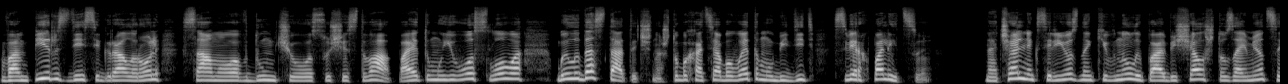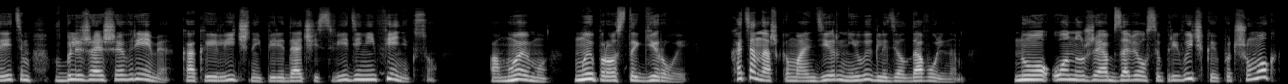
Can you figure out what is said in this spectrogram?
Вампир здесь играл роль самого вдумчивого существа, поэтому его слова было достаточно, чтобы хотя бы в этом убедить сверхполицию — Начальник серьезно кивнул и пообещал, что займется этим в ближайшее время, как и личной передачей сведений Фениксу. По-моему, мы просто герои. Хотя наш командир не выглядел довольным. Но он уже обзавелся привычкой под шумок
